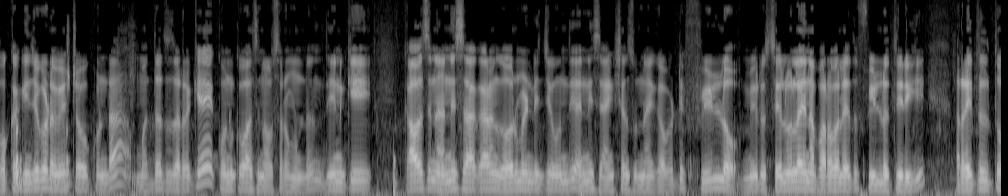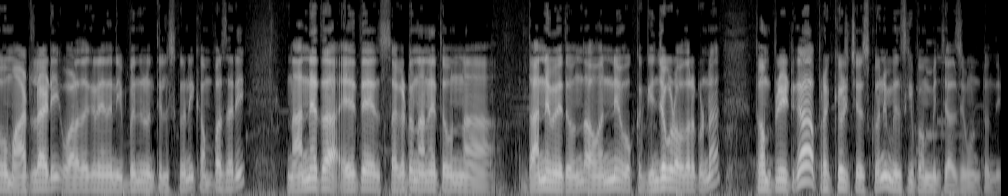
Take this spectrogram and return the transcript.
ఒక్క గింజ కూడా వేస్ట్ అవ్వకుండా మద్దతు ధరకే కొనుక్కోవాల్సిన అవసరం ఉంటుంది. దీనికి కావాల్సిన అన్ని సహకారం గవర్నమెంట్ నుంచి ఉంది. అన్ని శాంక్షన్స్ ఉన్నాయి కాబట్టి ఫీల్డ్లో మీరు సెలవులైనా పర్వాలేదు ఫీల్డ్లో తిరిగి రైతులతో మాట్లాడి వాళ్ళ దగ్గర ఏదైనా ఇబ్బందులను తెలుసుకొని కంపల్సరీ నాణ్యత ఏదైతే సగటు నాణ్యత ఉన్న ధాన్యం అయితే ఉందో అవన్నీ ఒక్క గింజ కూడా వదలకుండా కంప్లీట్గా ప్రొక్యూర్ చేసుకొని మిల్స్కి పంపించాల్సి ఉంటుంది.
